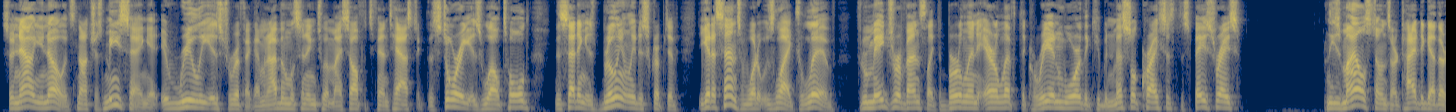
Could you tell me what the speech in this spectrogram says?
So now you know it's not just me saying it. It really is terrific. I mean, I've been listening to it myself. It's fantastic. The story is well told. The setting is brilliantly descriptive. You get a sense of what it was like to live through major events like the Berlin airlift, the Korean War, the Cuban Missile Crisis, the space race. These milestones are tied together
